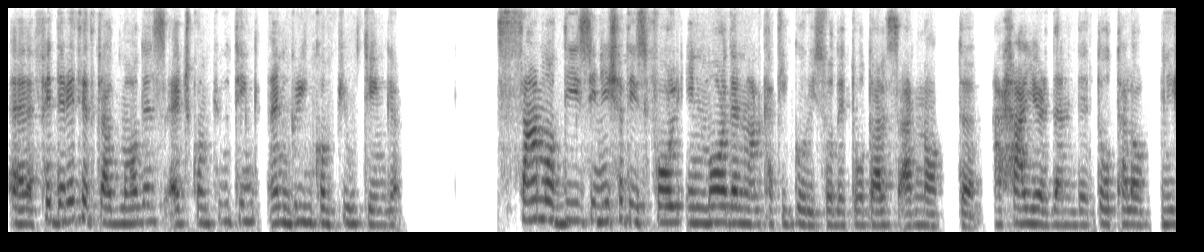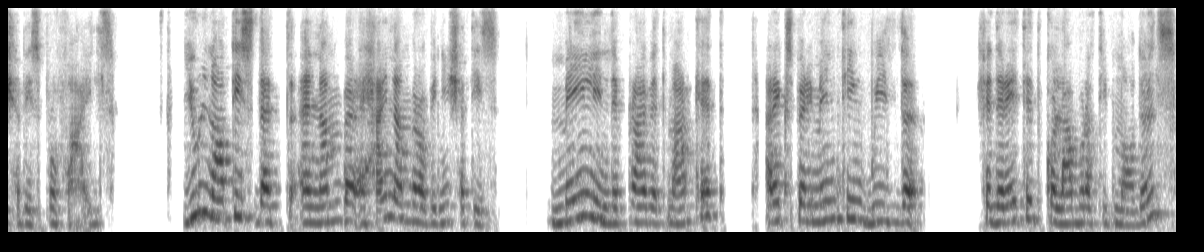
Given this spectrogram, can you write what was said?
uh, federated cloud models, edge computing, and green computing. Some of these initiatives fall in more than one category, so the totals are not uh, are higher than the total of initiatives profiles. You'll notice that a number, a high number of initiatives, mainly in the private market, are experimenting with federated collaborative models,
